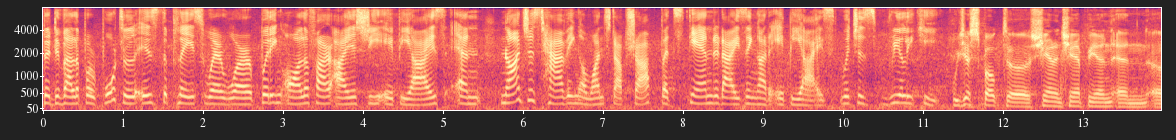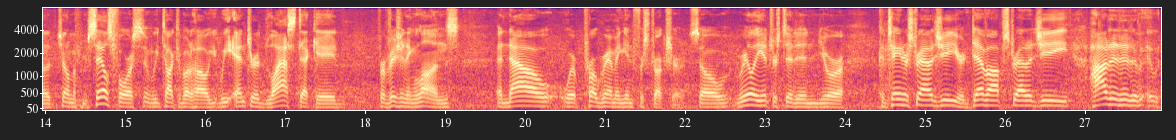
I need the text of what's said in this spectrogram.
the developer portal is the place where we're putting all of our ISG APIs and not just having a one-stop shop, but standardizing our APIs, which is really key. We just spoke to Shannon Champion and a gentleman from Salesforce, and we talked about how we entered last decade provisioning LUNs, and now we're programming infrastructure. So really interested in your container strategy, your DevOps strategy, how did it,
